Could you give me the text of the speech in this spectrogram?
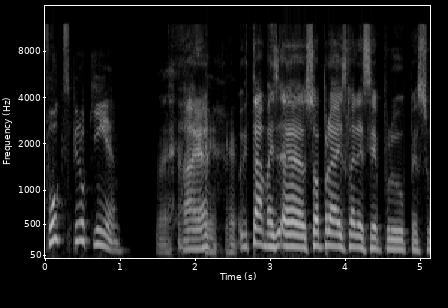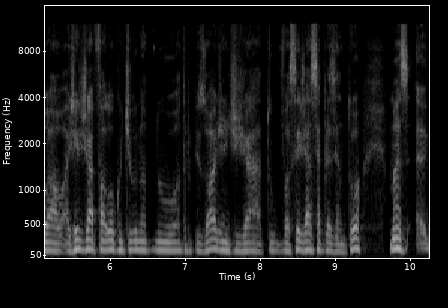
Fux Piruquinha. É. Ah, é? tá, mas é, só para esclarecer para o pessoal, a gente já falou contigo no, no, outro episódio, a gente já, tu, você já se apresentou, mas é,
